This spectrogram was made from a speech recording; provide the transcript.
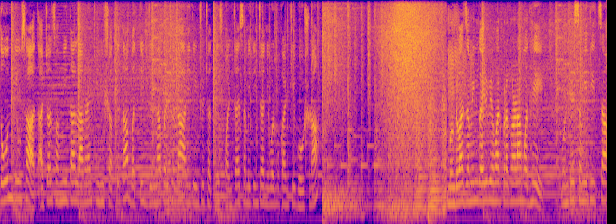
दोन दिवसात आचारसंहिता लागण्याची ही शक्यता बत्तीस जिल्हा परिषदा आणि तीनशे छत्तीस पंचायत समितींच्या निवडणुकांची घोषणा. मुंडवा जमीन गैरव्यवहार प्रकरणामध्ये मुंडे समितीचा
